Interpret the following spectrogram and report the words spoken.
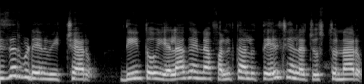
రిజర్వ్ డేను ఇచ్చారు. దీంతో ఎలాగైనా ఫలితాలు తేల్చేలా చూస్తున్నారు.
